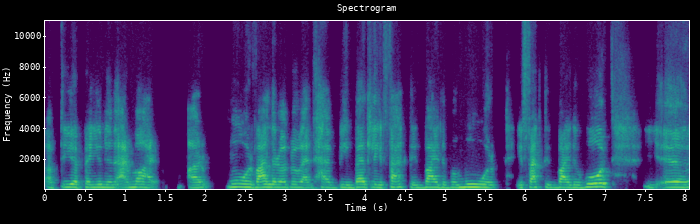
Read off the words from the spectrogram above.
of the European Union are more, are more vulnerable and have been badly affected by the more affected by the war. Uh,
